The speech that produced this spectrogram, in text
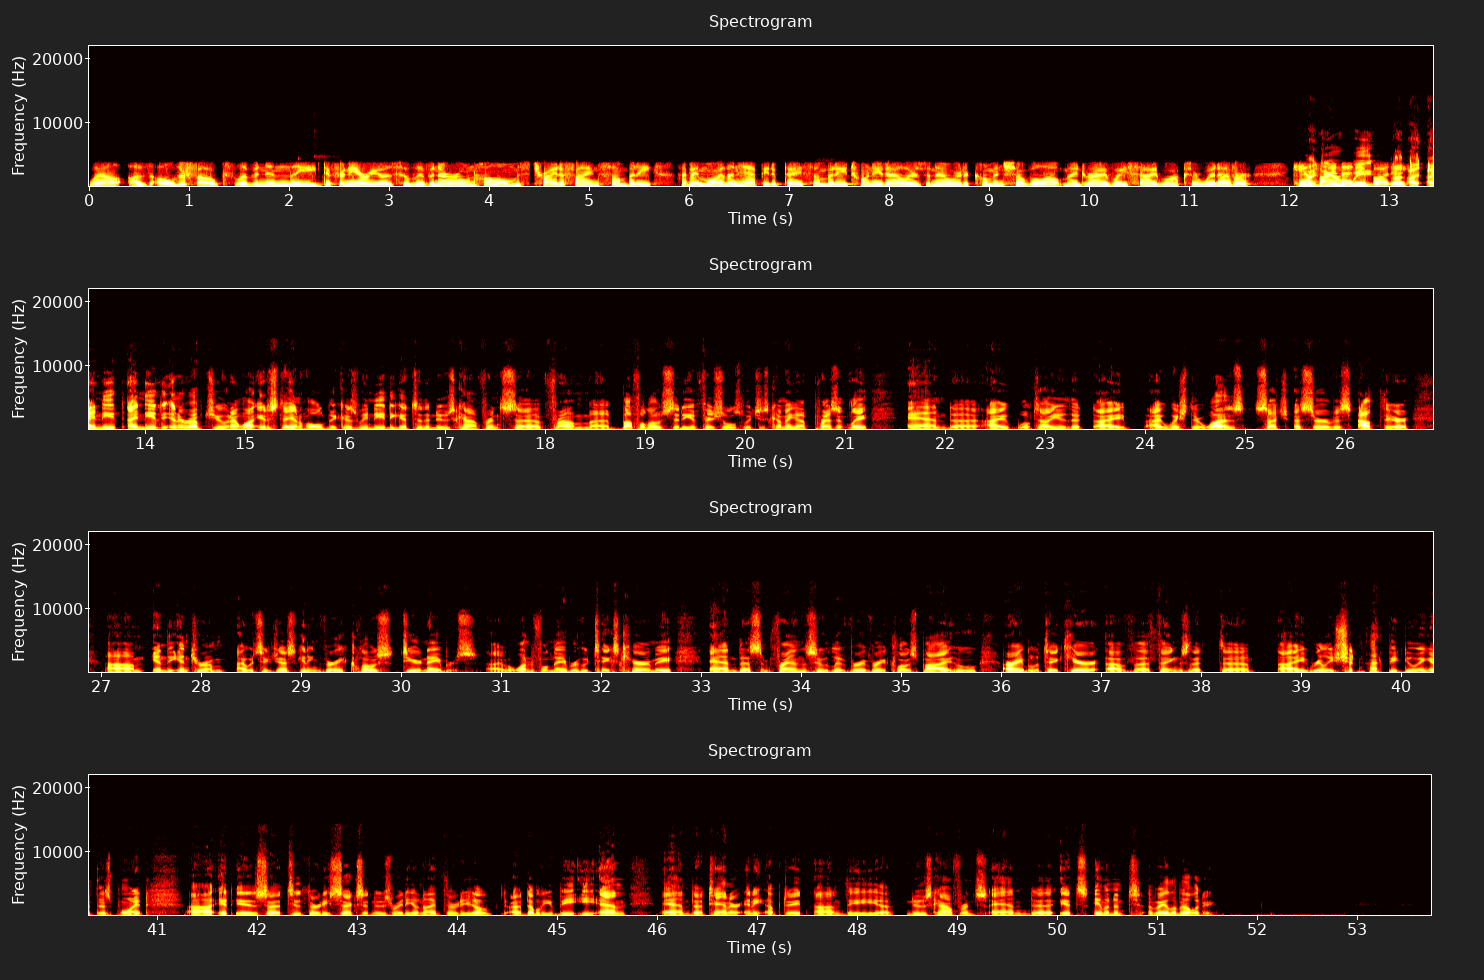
Well, as older folks living in the different areas who live in our own homes, try to find somebody. I'd be more than happy to pay somebody twenty dollars an hour to come and shovel out my driveway, sidewalks, or whatever. Can't My find dear, we- anybody. I, I need I need to interrupt you, and I want you to stay on hold because we need to get to the news conference uh, from uh, Buffalo City officials, which is coming up presently. And uh, I will tell you that I I wish there was such a service out there. Um, in the interim, I would suggest getting very close to your neighbors. I have a wonderful neighbor who takes care of me, and uh, some friends who live very, very close by who are able to take care of uh, things that uh, I really should not be doing at this point. Uh, it is uh, 2:36 at News Radio 930 uh, WBEN. And uh, Tanner, any update on the uh, news conference and uh, its imminent availability?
